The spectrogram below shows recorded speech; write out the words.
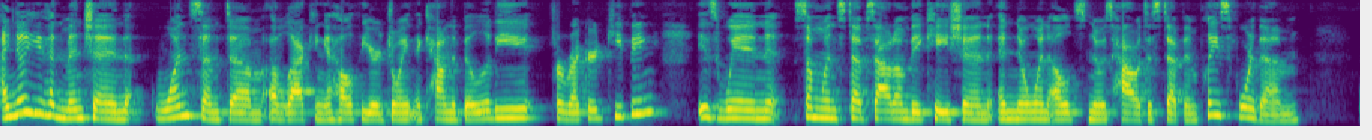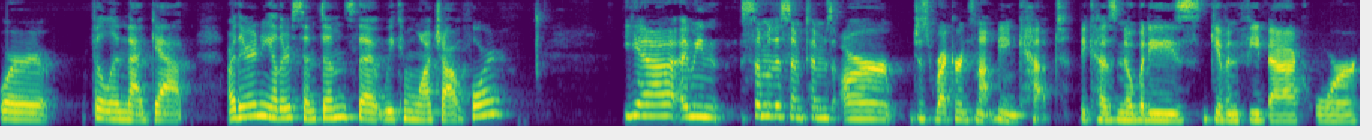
I know you had mentioned one symptom of lacking a healthier joint accountability for record keeping is when someone steps out on vacation and no one else knows how to step in place for them or fill in that gap. Are there any other symptoms that we can watch out for? Yeah, I mean, some of the symptoms are just records not being kept because nobody's given feedback or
